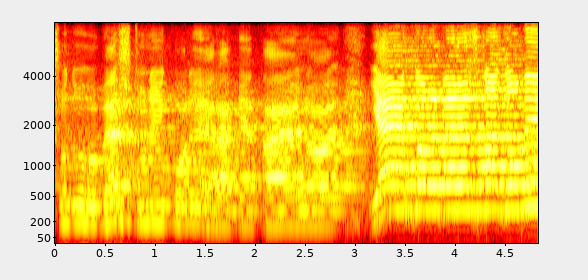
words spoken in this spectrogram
শুধু বেষ্টনী করে রাখে তাই নয়, একদল ফেরেশতা জমিনের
